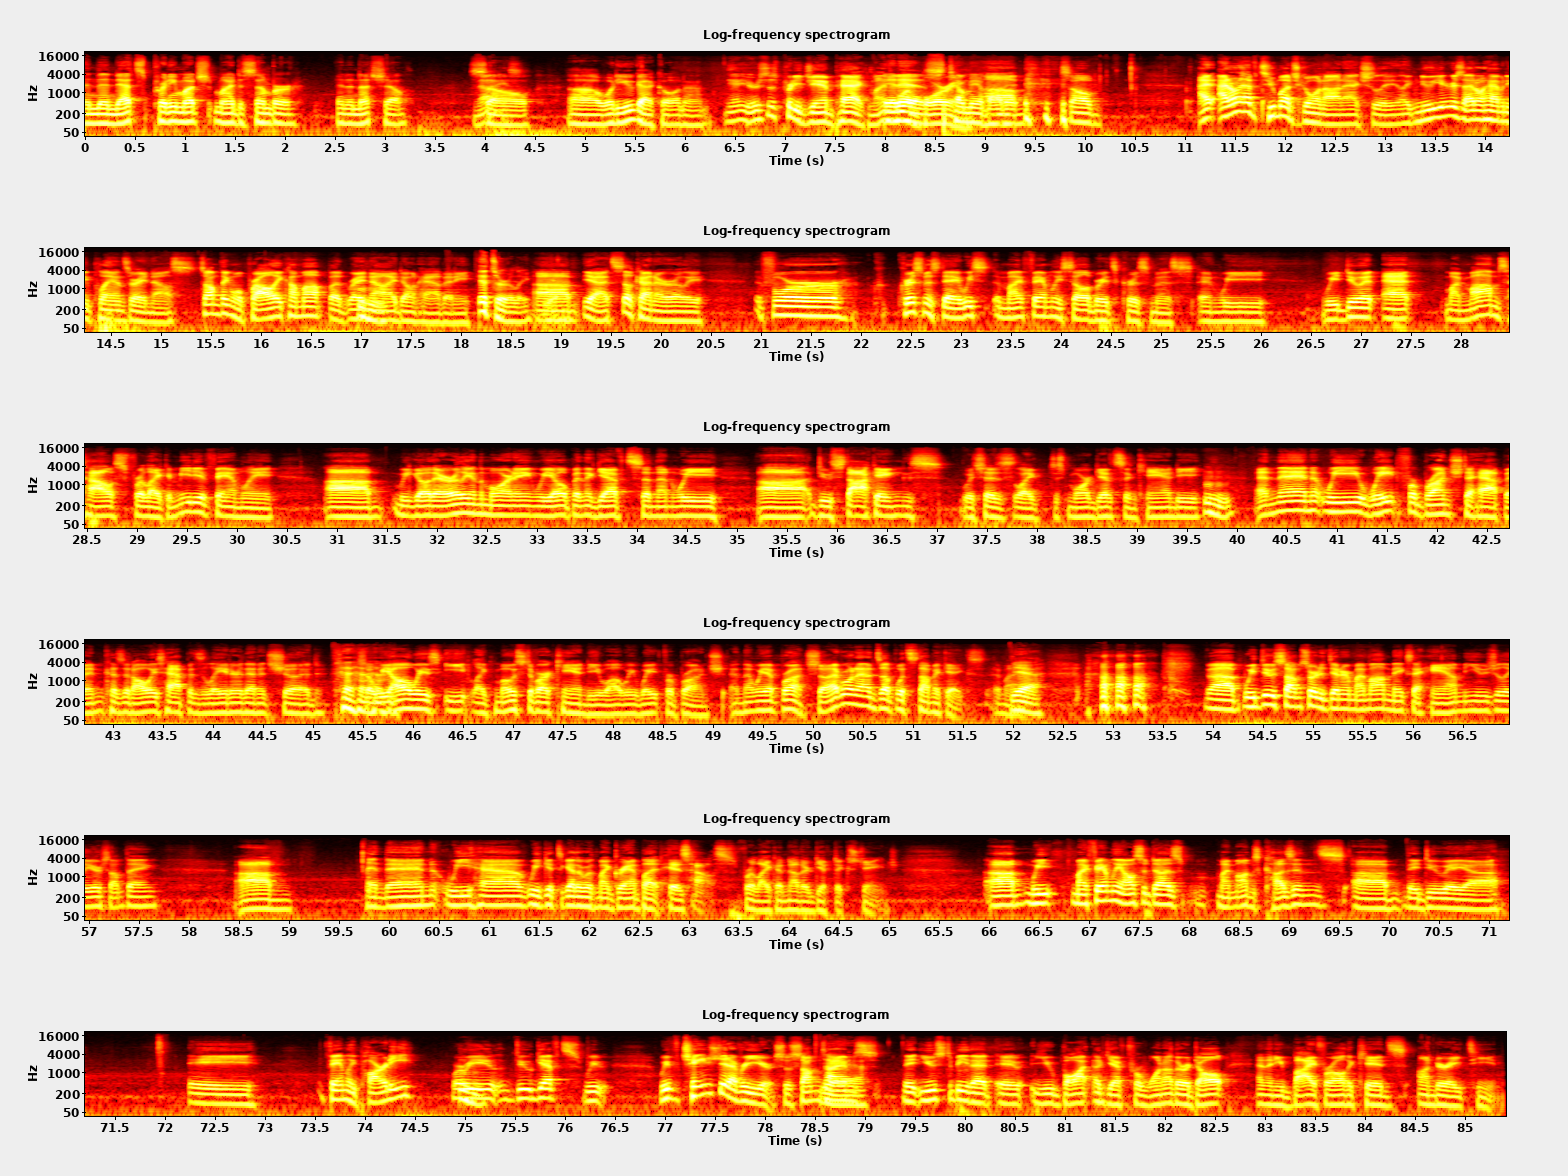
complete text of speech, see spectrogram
And then that's pretty much my December in a nutshell. Nice. So, uh, what do you got going on? Yeah, yours is pretty jam packed. Mine's It more is. boring. Tell me about Um, it. so, I, I don't have too much going on actually. Like New Year's, I don't have any plans right now. Something will probably come up, but right now Mm-hmm. I don't have any. It's early. Um, yeah. it's still kind of early. For Christmas Day, we my family celebrates Christmas, and we we do it at my mom's house for like immediate family. Uh, we go there early in the morning. We open the gifts, and then we uh, do stockings, which is like just more gifts and candy. And then we wait for brunch to happen because it always happens later than it should. so we always eat like most of our candy while we wait for brunch, and then we have brunch. So everyone ends up with stomach aches. in my yeah. uh, we do some sort of dinner. My mom makes a ham usually or something. Um, and then we have we get together with my grandpa at his house for like another gift exchange. Um, we my family also does my mom's cousins. Um, they do a uh, a family party where we do gifts. We we've changed it every year. So sometimes it used to be that it, you bought a gift for one other adult and then you buy for all the kids under 18.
